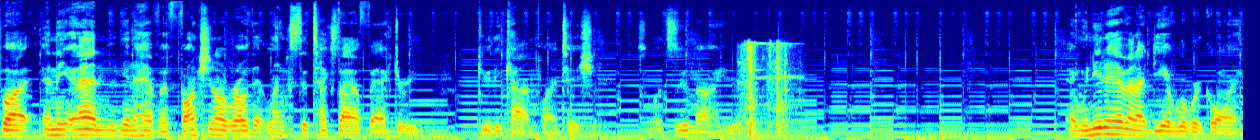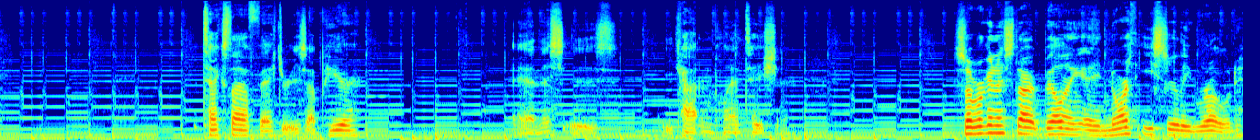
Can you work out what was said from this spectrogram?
but in the end you're gonna have a functional road that links the textile factory to the cotton plantation so let's zoom out here and we need to have an idea of where we're going. The textile factory is up here, and this is the cotton plantation. So we're going to start building a northeasterly road.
